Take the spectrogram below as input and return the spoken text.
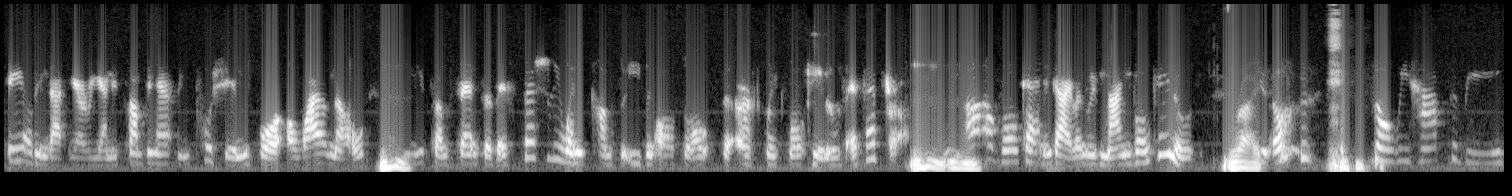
failed in that area, and it's something I've been pushing for a while now. Mm-hmm. We need some sensors, especially when it comes to even also the earthquake volcanoes, etc. Mm-hmm, we mm-hmm. are a volcanic island with nine volcanoes. Right. You know? so we have to be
